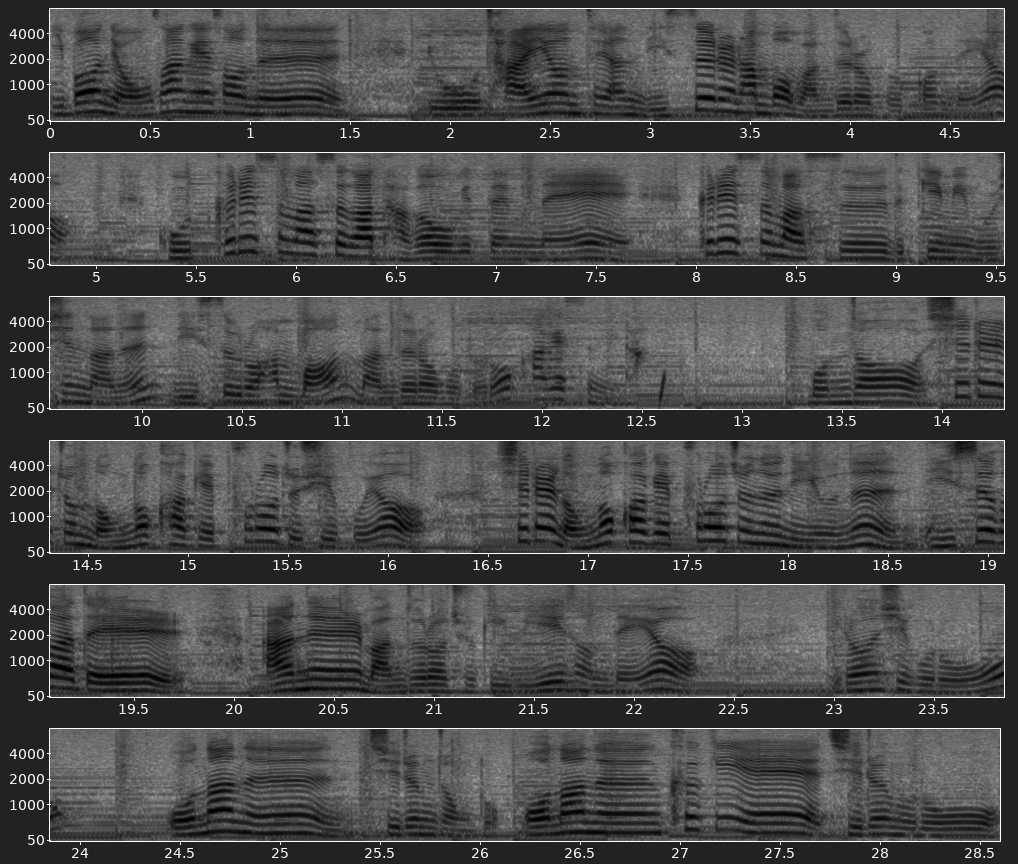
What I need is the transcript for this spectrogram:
이번 영상에서는 요 자이언트한 리스를 한번 만들어 볼 건데요. 곧 크리스마스가 다가오기 때문에 크리스마스 느낌이 물씬 나는 리스로 한번 만들어 보도록 하겠습니다. 먼저 실을 좀 넉넉하게 풀어주시고요. 실을 넉넉하게 풀어주는 이유는 리스가 될 안을 만들어주기 위해서인데요. 이런 식으로 원하는 지름 정도, 원하는 크기의 지름으로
